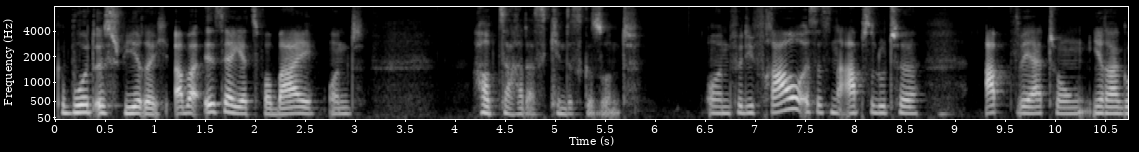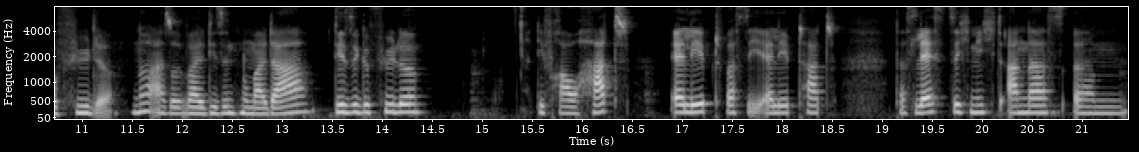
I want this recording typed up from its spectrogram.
Geburt ist schwierig, aber ist ja jetzt vorbei und Hauptsache, das Kind ist gesund. Und für die Frau ist es eine absolute Abwertung ihrer Gefühle. Ne? Also, weil die sind nun mal da, diese Gefühle. Die Frau hat erlebt, was sie erlebt hat. Das lässt sich nicht anders ähm,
